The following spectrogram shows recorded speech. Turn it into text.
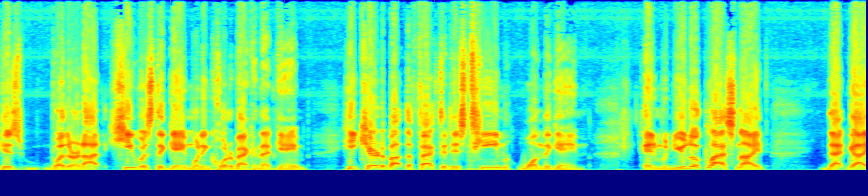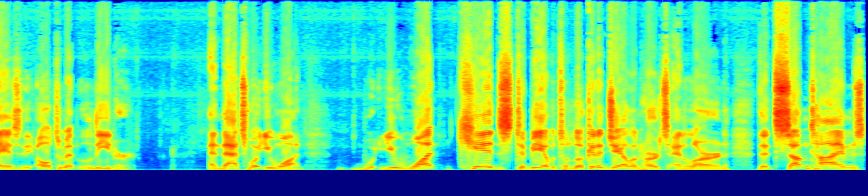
his whether or not he was the game-winning quarterback in that game. He cared about the fact that his team won the game. And when you look last night, that guy is the ultimate leader. And that's what you want. You want kids to be able to look at a Jalen Hurts and learn that sometimes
